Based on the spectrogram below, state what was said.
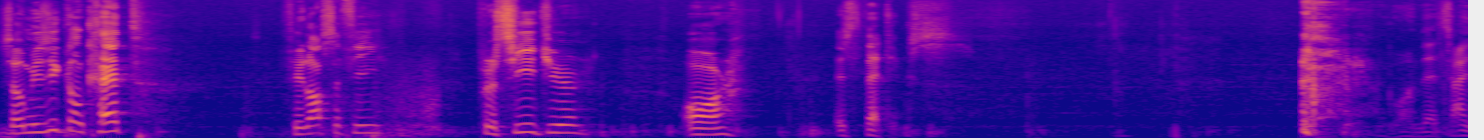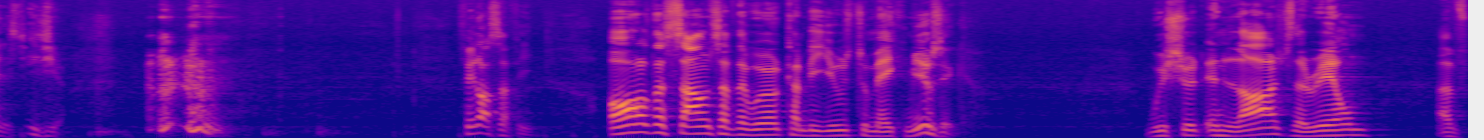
So musique concrète, philosophy, procedure, or aesthetics. Go on that side is easier. Philosophy. All the sounds of the world can be used to make music. We should enlarge the realm of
